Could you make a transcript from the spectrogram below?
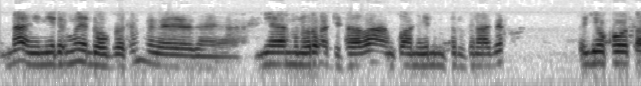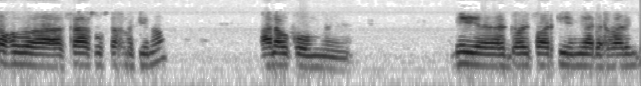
እና እኔ ደግሞ የለሁበትም። እኔ የምኖረው አዲስ አበባ እንኳን ይህን የምትሉትን ሀገር ጥየው ከወጣሁ አስራ ሶስት አመቴ ነው። አላውቀውም። እኔ የህጋዊ ፓርቲ የሚያድ አባል እንጂ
